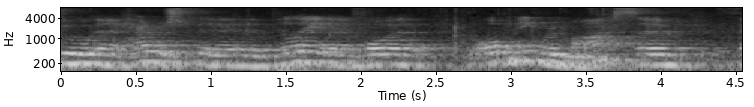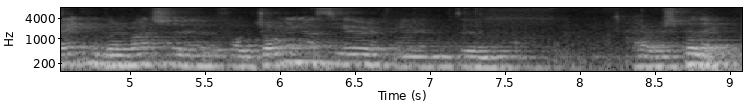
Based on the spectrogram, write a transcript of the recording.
to uh, Harry uh, Pillay uh, for uh, opening remarks. Um, thank you very much uh, for joining us here, and um, Harish Pillay.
